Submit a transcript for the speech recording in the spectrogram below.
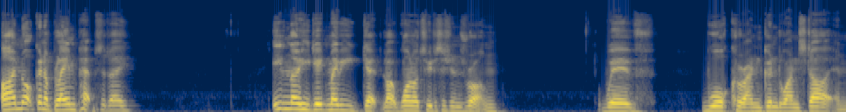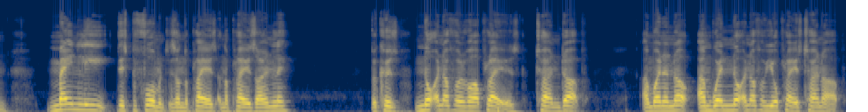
I'm not going to blame Pep today. Even though he did maybe get like one or two decisions wrong with Walker and Gundogan starting, mainly this performance is on the players and the players only. Because not enough of our players turned up. And when not and when not enough of your players turn up,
